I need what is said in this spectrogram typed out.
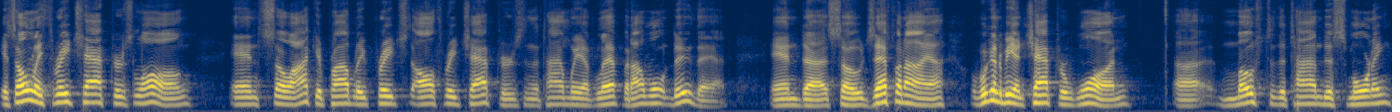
It's only three chapters long, and so I could probably preach all three chapters in the time we have left, but I won't do that. And uh, so, Zephaniah, we're going to be in chapter 1 uh, most of the time this morning.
